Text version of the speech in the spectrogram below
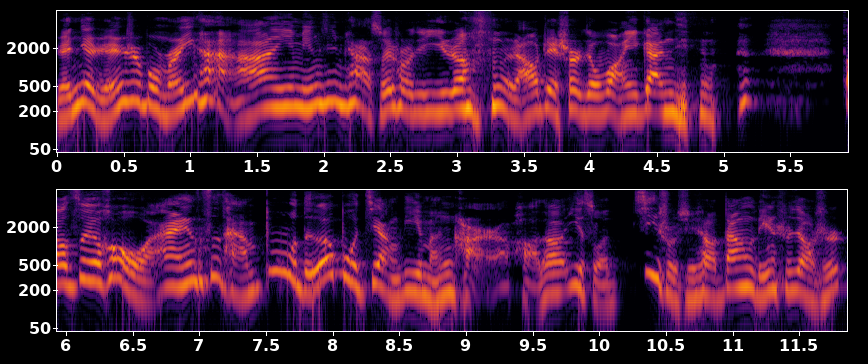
人家人事部门一看啊，一明信片随手就一扔，然后这事儿就忘一干净。到最后啊，爱因斯坦不得不降低门槛啊，跑到一所技术学校当临时教师，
